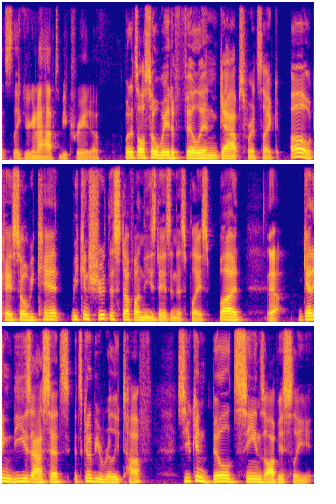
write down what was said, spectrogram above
is? Like, you're going to have to be creative. but it's also a way to fill in gaps where it's like, "Oh, okay, so we can't we can shoot this stuff on these days in this place, but Yeah. getting these assets, it's going to be really tough." So you can build scenes obviously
